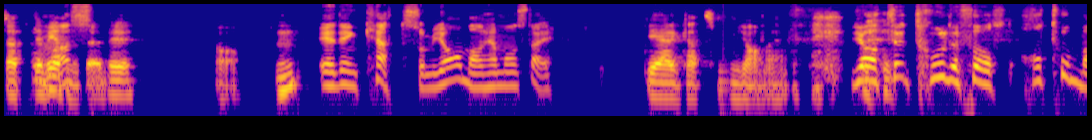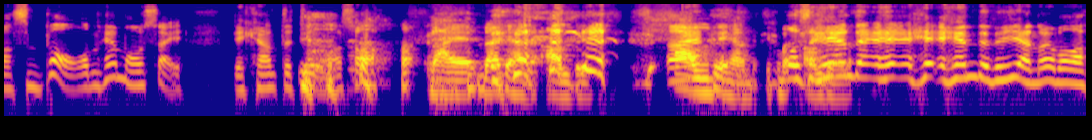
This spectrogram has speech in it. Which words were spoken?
Så att jag vet inte, det, Är det en katt som jamar hemma hos dig? det är en katt som jag med. Jag t- trodde först, har Thomas barn hemma hos sig? Det kan inte Thomas ha. nej, nej, det hade aldrig, aldrig hänt. Och så hände, hände det igen och jag bara...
